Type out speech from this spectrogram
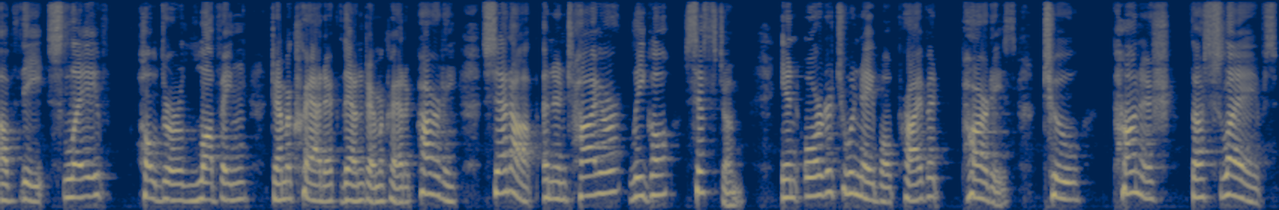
of the slave holder loving Democratic, then Democratic Party, set up an entire legal system in order to enable private parties to punish the slaves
